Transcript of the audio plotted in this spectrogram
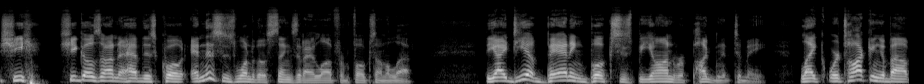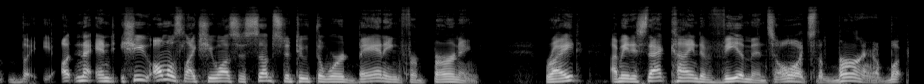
she she goes on to have this quote, and this is one of those things that I love from folks on the left. The idea of banning books is beyond repugnant to me. Like we're talking about, uh, and she almost like she wants to substitute the word banning for burning, right? I mean, it's that kind of vehemence. Oh, it's the burning of book.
